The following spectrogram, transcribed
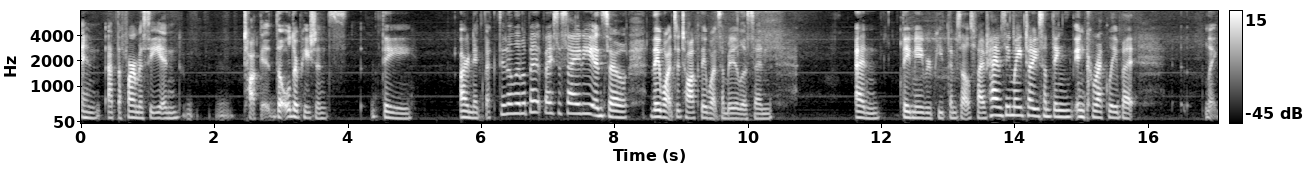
in at the pharmacy and talk the older patients they are neglected a little bit by society. And so they want to talk they want somebody to listen and they may repeat themselves five times. They might tell you something incorrectly but like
